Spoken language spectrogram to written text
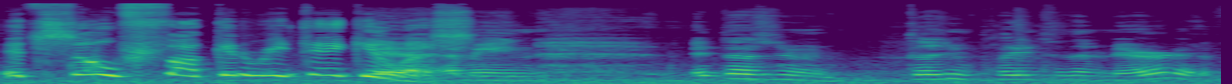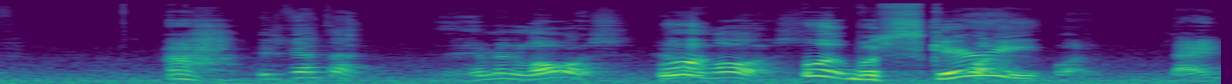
It's so fucking ridiculous. Yeah. I mean, it doesn't doesn't play into the narrative. Ah. He's got that. Him and Lois. Him well, and Lois. well, what's scary? What, what, bang,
